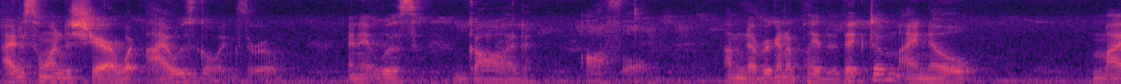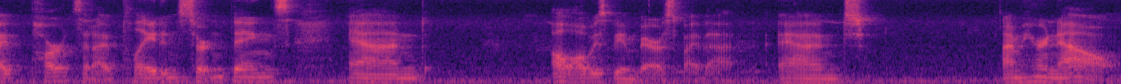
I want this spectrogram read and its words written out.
I just wanted to share what I was going through and it was god awful. I'm never gonna play the victim. I know my parts that I've played in certain things, and I'll always be embarrassed by that. And I'm here now,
